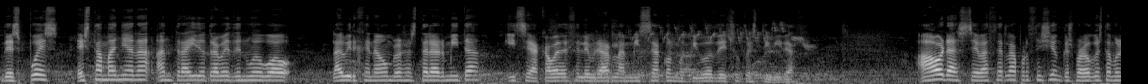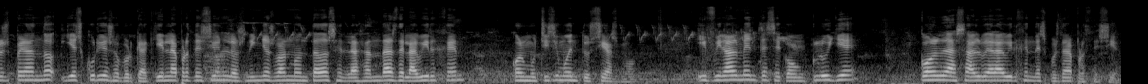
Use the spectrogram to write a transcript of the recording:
Después, esta mañana han traído otra vez de nuevo la Virgen a hombros hasta la ermita y se acaba de celebrar la misa con motivo de su festividad. Ahora se va a hacer la procesión, que es para lo que estamos esperando, y es curioso porque aquí en la procesión los niños van montados en las andas de la Virgen con muchísimo entusiasmo. Y finalmente se concluye con la salve a la Virgen después de la procesión.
